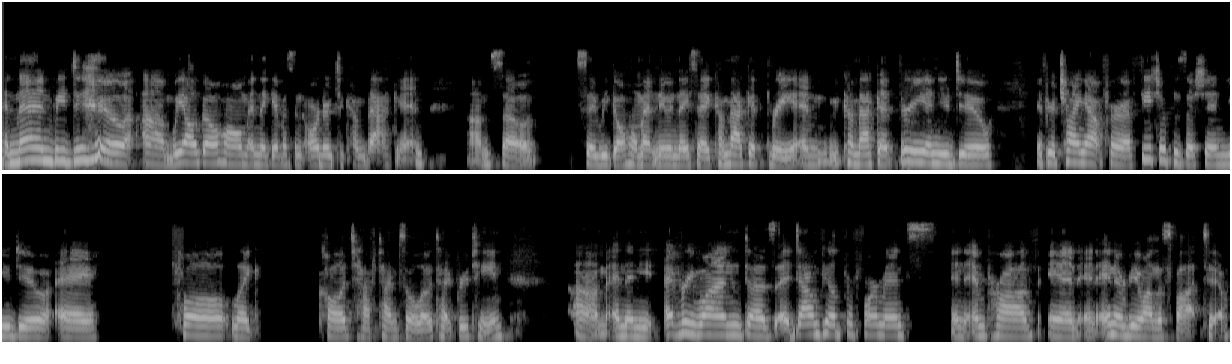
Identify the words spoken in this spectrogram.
And then we do, um, we all go home and they give us an order to come back in. Um, so, say we go home at noon, they say come back at three, and we come back at three, and you do, if you're trying out for a feature position, you do a full like college halftime solo type routine. Um, and then you, everyone does a downfield performance, an improv, and an interview on the spot too.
